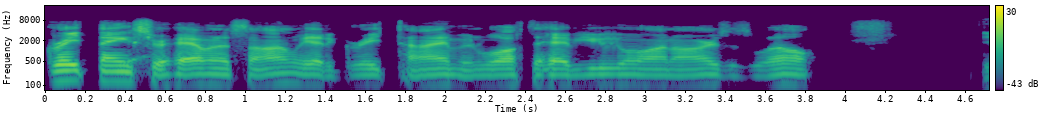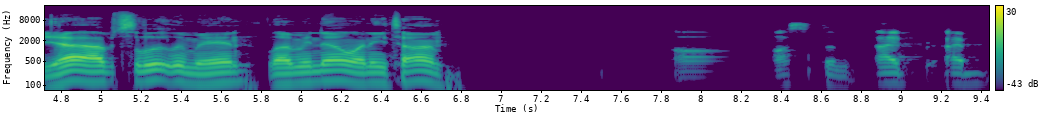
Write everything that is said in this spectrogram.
great. Thanks for having us on. We had a great time, and we'll have to have you on ours as well. Yeah, absolutely, man. Let me know anytime. Awesome. I, I'm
